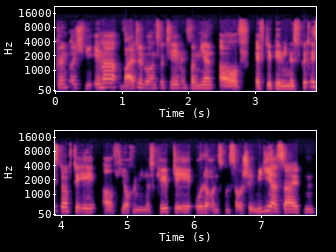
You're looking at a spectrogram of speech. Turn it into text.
könnt euch wie immer weiter über unsere Themen informieren auf fdp-friedrichsdorf.de, auf jochen-kilp.de oder unseren Social Media Seiten.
